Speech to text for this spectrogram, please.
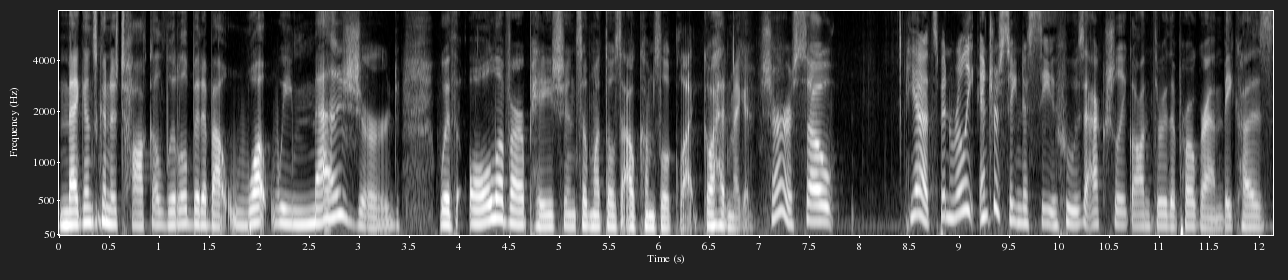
Megan's going to talk a little bit about what we measured with all of our patients and what those outcomes look like. Go ahead, Megan. Sure. So yeah, it's been really interesting to see who's actually gone through the program because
